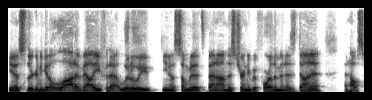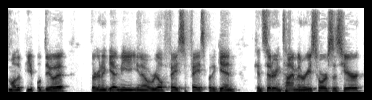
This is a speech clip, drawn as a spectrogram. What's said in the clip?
You know, so they're going to get a lot of value for that. Literally, you know, somebody that's been on this journey before them and has done it and helped some other people do it, they're going to get me, you know, real face to face. But again, considering time and resources here,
